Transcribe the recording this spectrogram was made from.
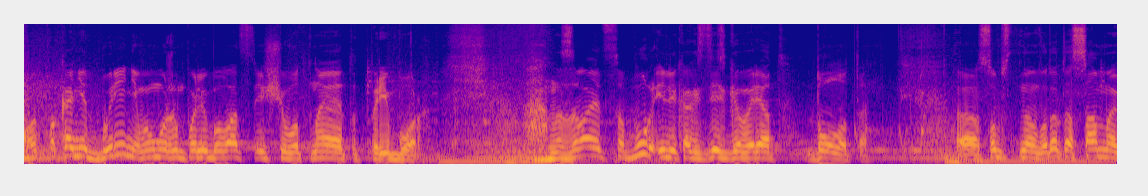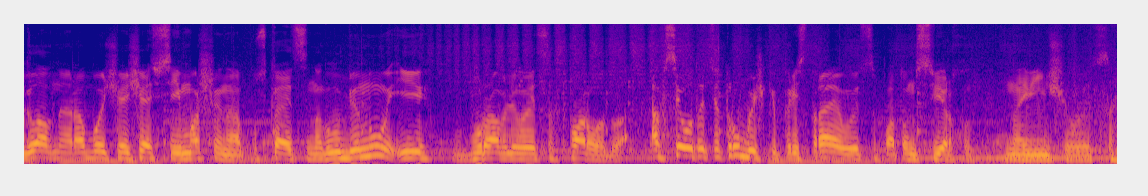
А вот пока нет бурения, мы можем полюбоваться еще вот на этот прибор. Называется бур, или, как здесь говорят, долото. Э, Собственно, вот это самая главная рабочая часть всей машины. Опускается на глубину и вбуравливается в породу. А все вот эти трубочки пристраиваются потом сверху, навинчиваются.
